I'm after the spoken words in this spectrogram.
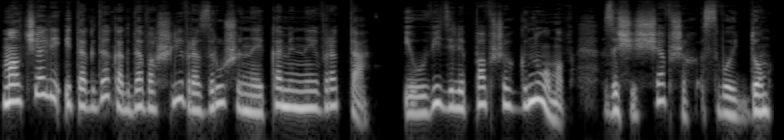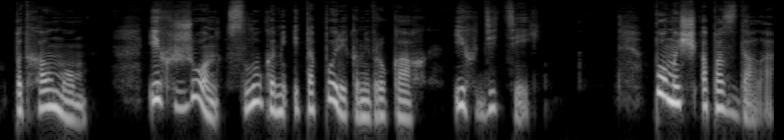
Молчали и тогда, когда вошли в разрушенные каменные врата, и увидели павших гномов, защищавших свой дом под холмом, их жен с луками и топориками в руках, их детей. Помощь опоздала.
